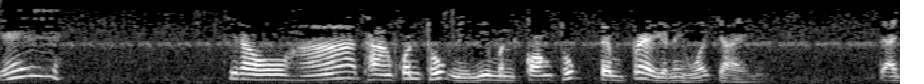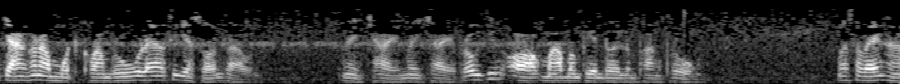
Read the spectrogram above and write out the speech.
เอ๊ะที่เราหาทางพ้นทุกข์นี่นี่มันกองทุกข์เต็มแปร่อยู่ในหัวใจแต่อาจารย์ของเราหมดความรู้แล้วที่จะสอนเรา ไม่ใช่ไม่ใช่ พระองค์จึงออกมาบำเพ็ญโดยลำพังพระองค์มาแสวงหา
